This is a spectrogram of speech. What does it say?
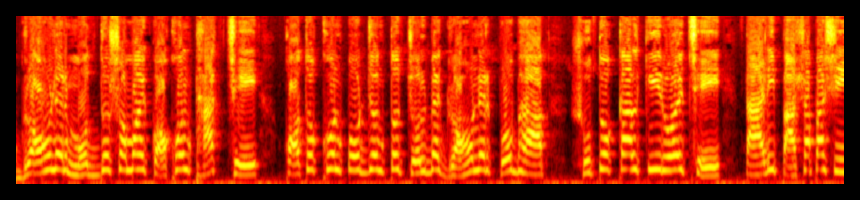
গ্রহণের মধ্য সময় কখন থাকছে কতক্ষণ পর্যন্ত চলবে গ্রহণের প্রভাব সূতককাল কি রয়েছে, তারই পাশাপাশি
